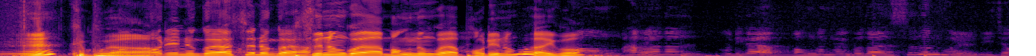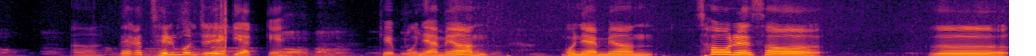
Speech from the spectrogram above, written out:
에? 그 뭐야 버리는 거야, 쓰는 거야? 쓰는 거야 먹는 거야 버리는 거야 이거 펑 하면은 우리가 먹는 물보다는 쓰는 물이죠. 어, 내가 제일 먼저 얘기할게. 어. 그게 뭐냐면 뭐냐면 서울에서 그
